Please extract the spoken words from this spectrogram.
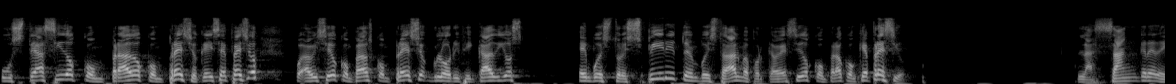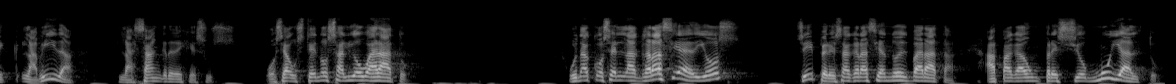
Usted ha sido comprado con precio. ¿Qué dice Efesios? Pues habéis sido comprados con precio. Glorificad a Dios en vuestro espíritu, en vuestra alma, porque habéis sido comprado con qué precio? La sangre de la vida, la sangre de Jesús. O sea, usted no salió barato. Una cosa es la gracia de Dios, sí, pero esa gracia no es barata. Ha pagado un precio muy alto.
